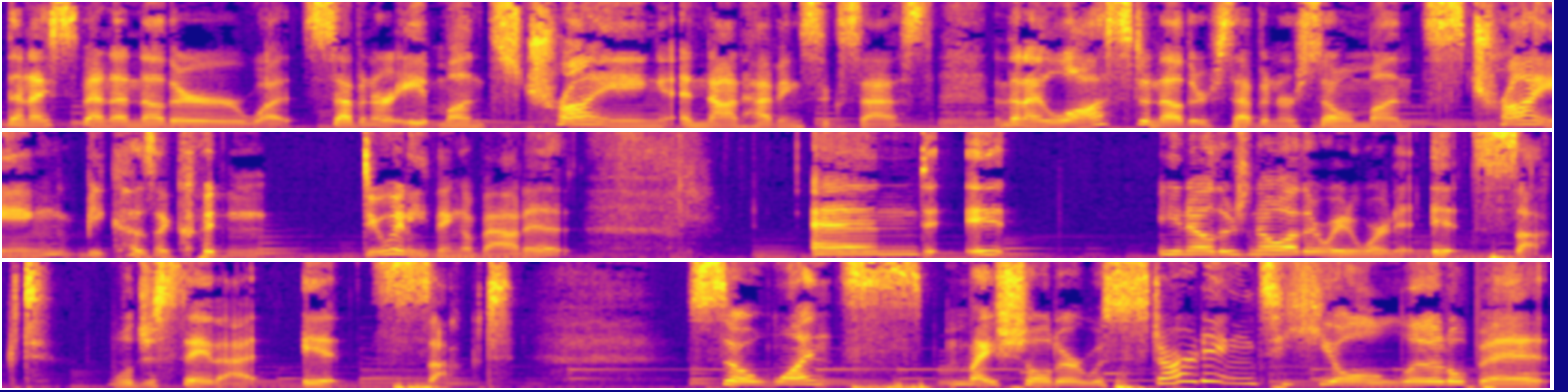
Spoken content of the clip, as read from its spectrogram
Then I spent another, what, seven or eight months trying and not having success. And then I lost another seven or so months trying because I couldn't do anything about it. And it, you know, there's no other way to word it. It sucked. We'll just say that. It sucked. So once my shoulder was starting to heal a little bit,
